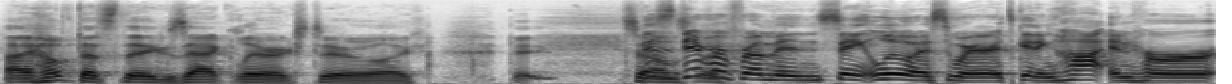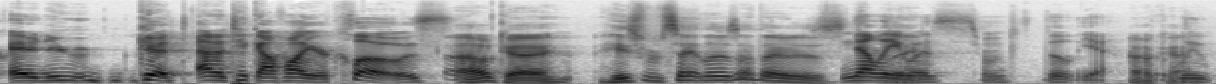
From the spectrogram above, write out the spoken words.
I hope that's the exact lyrics too. Like, it sounds is different like- from in St. Louis where it's getting hot in her and you get out to take off all your clothes. Okay, he's from St. Louis. I thought it was Nelly like- was from the yeah. Okay. Loop.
